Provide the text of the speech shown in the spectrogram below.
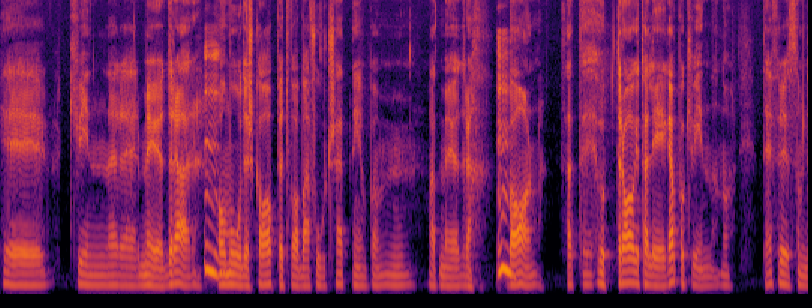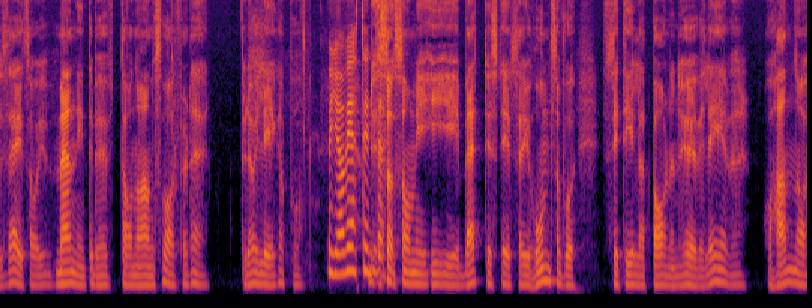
eh, kvinnor är mödrar Mm. och moderskapet var bara fortsättningen på mm, att mödra Mm. barn. Så att eh, uppdraget har legat på kvinnan. Och därför, som du säger, så har ju män inte behövt ta något ansvar för det. För det har ju legat på... Och jag vet inte. Så, som i, i Bettys del så är ju hon som får se till att barnen överlever. Och han har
